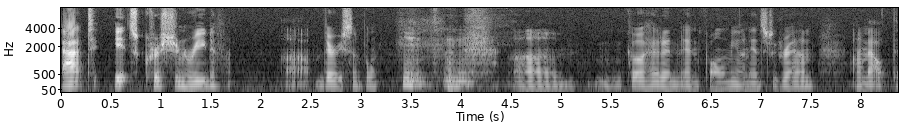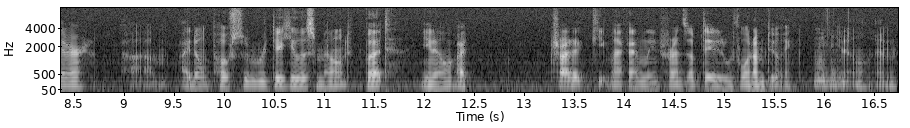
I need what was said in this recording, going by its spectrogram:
at it's Christian Reed. Uh, very simple. Mhm. Um, go ahead and, and follow me on Instagram. I'm out there. Um, I don't post a ridiculous amount, but you know I try to keep my family and friends updated with what I'm doing. Mhm. You know, and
